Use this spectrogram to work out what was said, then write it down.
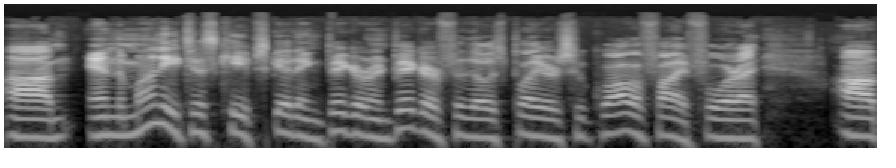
Um, and the money just keeps getting bigger and bigger for those players who qualify for it. Uh,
